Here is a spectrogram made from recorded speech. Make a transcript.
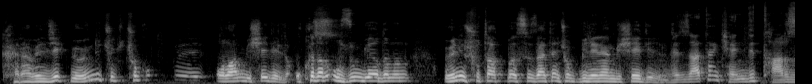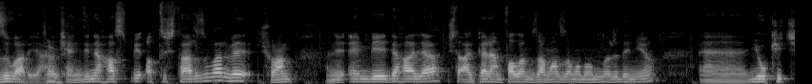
kırabilecek bir oyundu. Çünkü çok e, olan bir şey değildi. O kadar uzun bir adamın öyle şut atması zaten çok bilinen bir şey değildi. Ve zaten kendi tarzı var yani. Tabii. Kendine has bir atış tarzı var ve şu an hani NBA'de hala işte Alperen falan zaman zaman onları deniyor. Ee, Jokic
